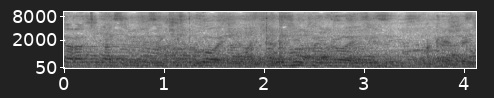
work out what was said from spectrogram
shout out to Gazi Music, keep going. Keep it growing. Okay, thank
